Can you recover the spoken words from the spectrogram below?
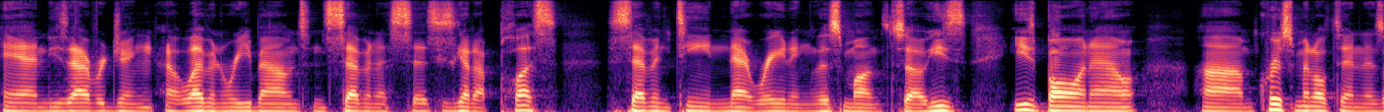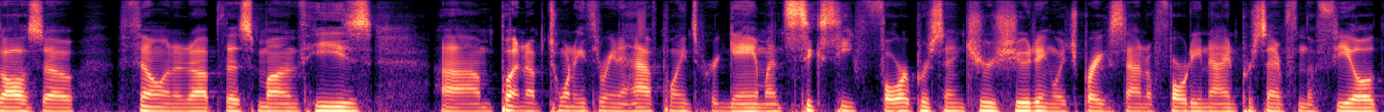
and he's averaging 11 rebounds and 7 assists. He's got a plus 17 net rating this month. So he's he's balling out. Um, Khris Middleton is also filling it up this month. He's um, putting up 23 and a half points per game on 64% true shooting, which breaks down to 49% from the field,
